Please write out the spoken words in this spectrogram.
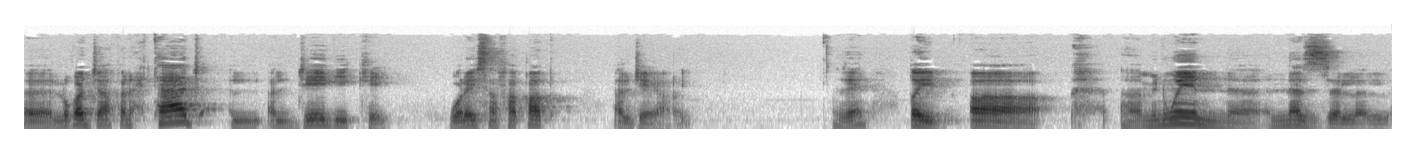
آه لغة جافا نحتاج ال JDK وليس فقط ال JRE زين. طيب آه, آه، من وين ننزل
